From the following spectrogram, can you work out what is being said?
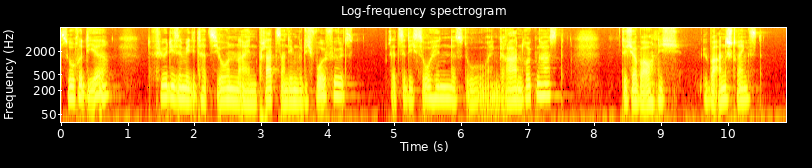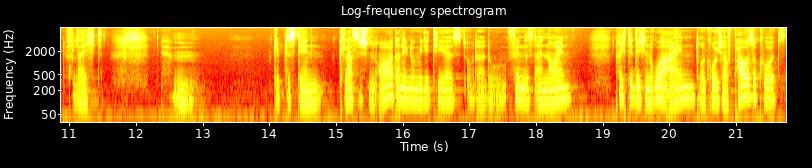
Suche dir für diese Meditation einen Platz, an dem du dich wohlfühlst. Setze dich so hin, dass du einen geraden Rücken hast, dich aber auch nicht überanstrengst. Vielleicht ähm, gibt es den klassischen Ort, an dem du meditierst oder du findest einen neuen. Richte dich in Ruhe ein, drück ruhig auf Pause kurz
